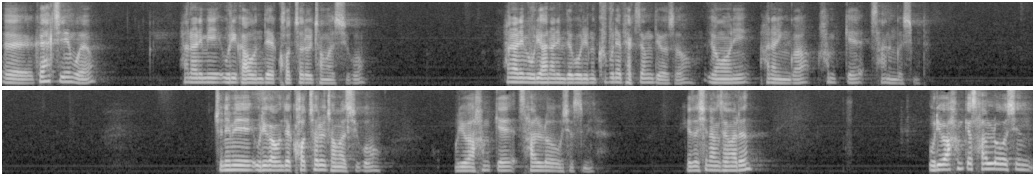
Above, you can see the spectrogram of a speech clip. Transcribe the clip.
에, 그 핵심이 뭐예요? 하나님이 우리 가운데 거처를 정하시고, 하나님이 우리 하나님 되고 우리는 그분의 백성 되어서 영원히 하나님과 함께 사는 것입니다. 주님이 우리 가운데 거처를 정하시고 우리와 함께 살러 오셨습니다. 그래서 신앙생활은 우리와 함께 살러 오신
